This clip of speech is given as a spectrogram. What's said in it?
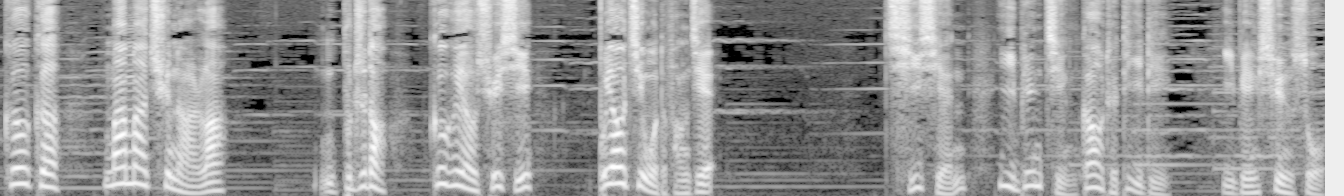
哥哥，妈妈去哪儿了？不知道。哥哥要学习，不要进我的房间。齐贤一边警告着弟弟，一边迅速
